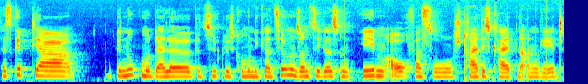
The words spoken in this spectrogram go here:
es gibt ja genug Modelle bezüglich Kommunikation und sonstiges und eben auch was so Streitigkeiten angeht.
